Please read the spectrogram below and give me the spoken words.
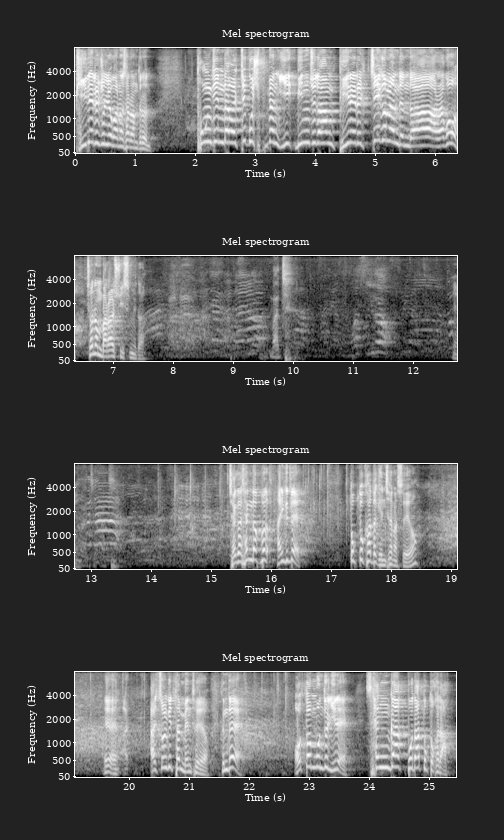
비례를 주려고 하는 사람들은 통진당을 찍고 싶으면 이 민주당 비례를 찍으면 된다라고 저는 말할 수 있습니다. 맞아. 제가 생각보다 아니 근데 똑똑하다 괜찮았어요. 예, 아, 아 쫄깃한 멘트예요. 근데 어떤 분들 이래 생각보다 똑똑하다.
